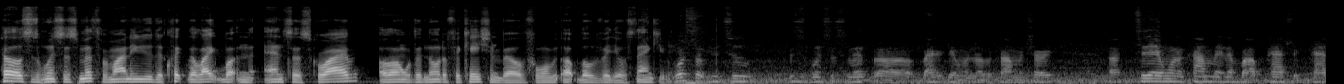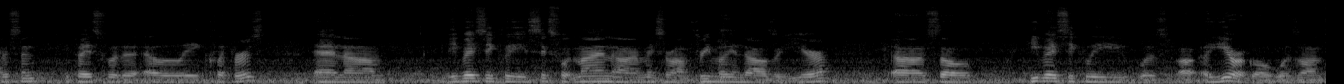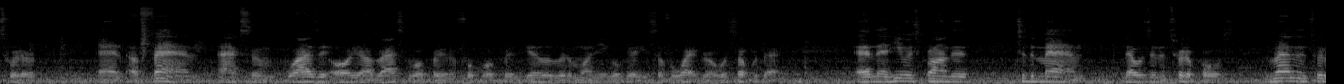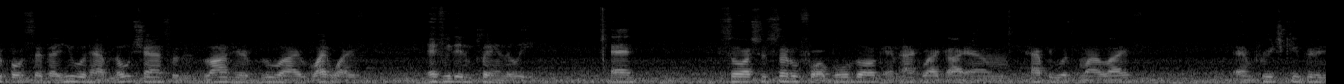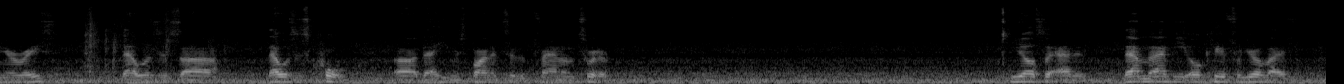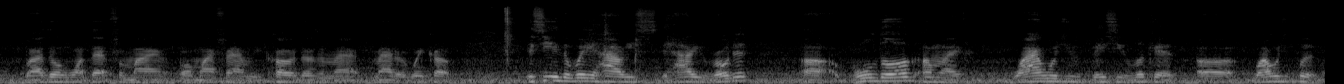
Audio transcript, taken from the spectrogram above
Hello, this is Winston Smith reminding you to click the like button and subscribe along with the notification bell for when we upload videos. Thank you. What's up, YouTube? This is Winston Smith, uh, back again with another commentary. Uh, today I want to comment about Patrick Patterson. He plays for the LA Clippers, and um, he basically six foot nine, uh, makes around three million dollars a year. Uh, so he basically was uh, a year ago was on Twitter and a fan asked him, why is it all y'all basketball players and football players get a little bit of money and go get yourself a white girl? What's up with that? And then he responded to the man that was in the Twitter post. The man in the Twitter post said that he would have no chance with his blonde-haired, blue-eyed white wife if he didn't play in the league. And so I should settle for a bulldog and act like I am happy with my life and preach keep it in your race. That was his uh, that was his quote uh, that he responded to the fan on Twitter. He also added, that might be okay for your life, but I don't want that for mine or my family. Color doesn't matter. Wake up. You see the way how he how he wrote it, uh, bulldog. I'm like, why would you basically look at? Uh, why would you put?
